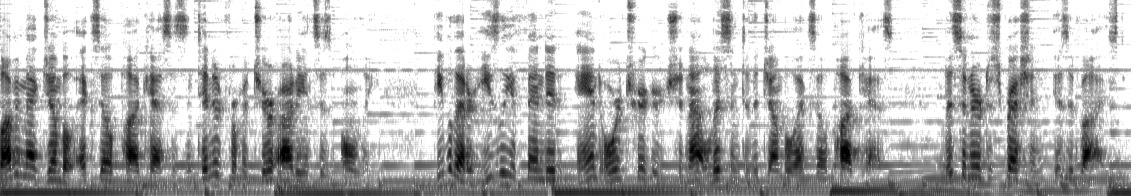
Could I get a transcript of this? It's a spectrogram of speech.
Bobby Mac Jumbo XL podcast is intended for mature audiences only. People that are easily offended and or triggered should not listen to the Jumbo XL podcast. Listener discretion is advised.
